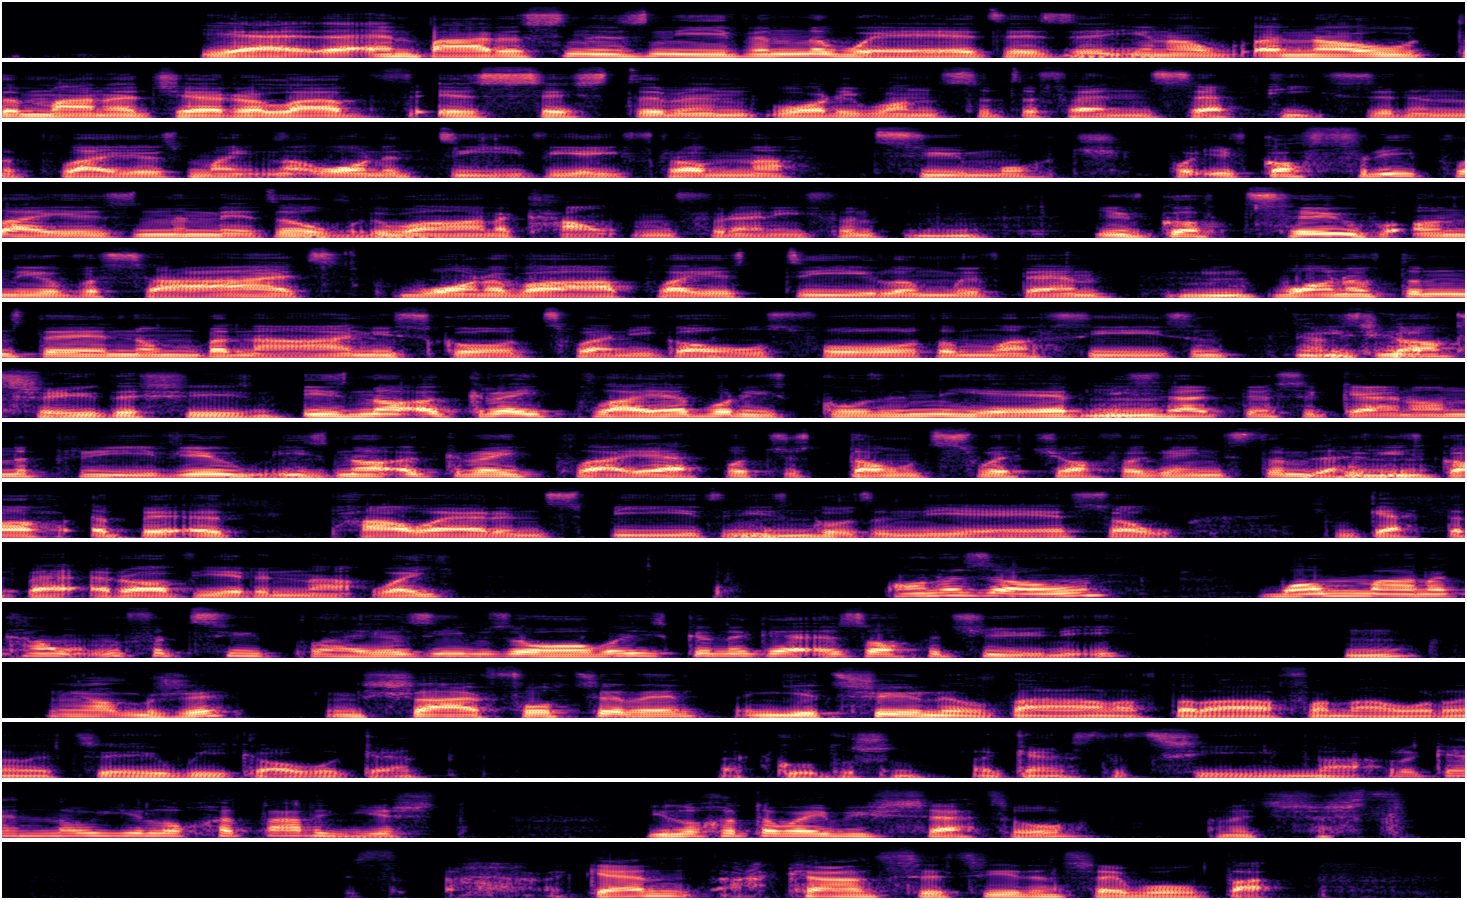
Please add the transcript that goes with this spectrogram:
Yeah, embarrassing isn't even the word, is it? You mm. know, I know the manager will have his system and what he wants to defend set pieces, and the players might not want to deviate from that too much. But you've got three players in the middle who mm. aren't accounting for anything. Mm. You've got two on the other side. One of our players dealing with them. One of them's their number nine who scored 20 goals for them last season. And he's got two this season. He's not a great player, but he's good in the air. We said this again on the preview. He's not a great player, but just don't switch off against him because he's got a bit of power and speed and he's mm. good in the air, so he can get the better of you in that way. On his own, one man accounting for two players, he was always going to get his opportunity. And that was it. And side footer in, and you're 2 0 down after half an hour, and it's here we go again. At Goodison against the team that But again, no, you look at that and just you look at the way we've set up, and it's just it's, again, I can't sit here and say, well, that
